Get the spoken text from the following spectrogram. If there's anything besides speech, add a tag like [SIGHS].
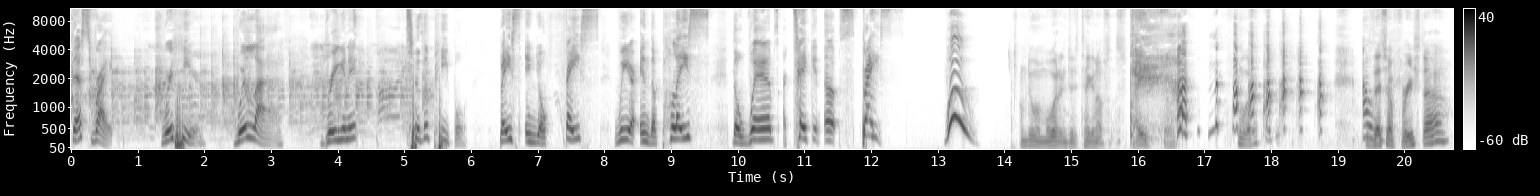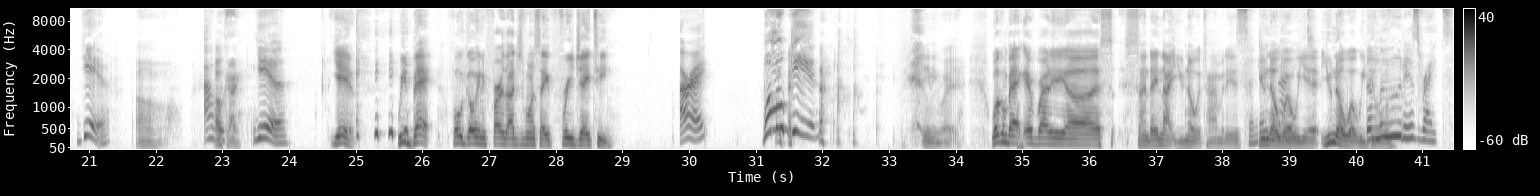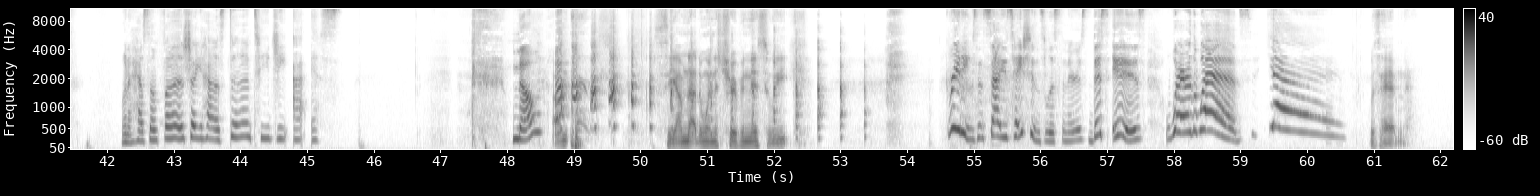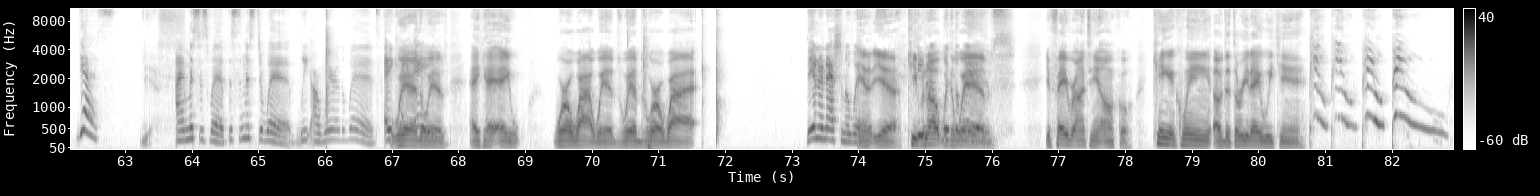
That's right. We're here. We're live. Bringing it to the people. Based in your face. We are in the place. The Webbs are taking up space. Woo! I'm doing more than just taking up some space. So. [LAUGHS] what? Is that your freestyle? Yeah. Oh, was, Okay. Yeah. yeah. we [LAUGHS] back. Before we go any further, I just want to say free JT. All right. One more [LAUGHS] again. Anyway, welcome back, everybody. Uh, it's Sunday night. You know what time it is. Sunday you know where we at. You know what we the doing. mood is right. Wanna have some fun? Show you how it's done. TGIS. [LAUGHS] no? [LAUGHS] See, I'm not the one that's tripping this week. Greetings and salutations, listeners. This is Where Are the Webbs? Yay! What's happening? Yes. Yes. I'm Mrs. Webb. This is Mr. Webb. We are Where Are the Webbs? AKA Where are the Webbs? AKA Worldwide Webbs. Webbs Worldwide. The International Webbs. And yeah, keeping, up, with, the, Webbs. Your favorite auntie and uncle. King and queen of the three day weekend. Pew, pew, pew, pew.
